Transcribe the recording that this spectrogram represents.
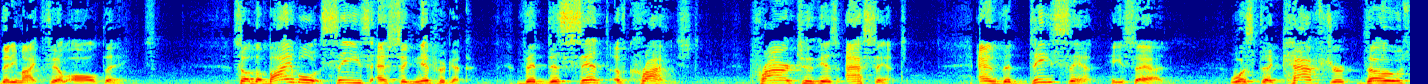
that he might fill all things. So the Bible sees as significant the descent of Christ prior to his ascent. And the descent, he said, was to capture those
